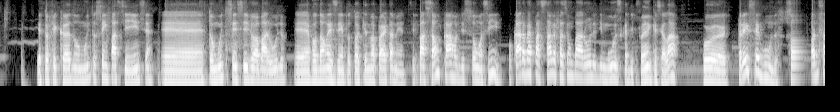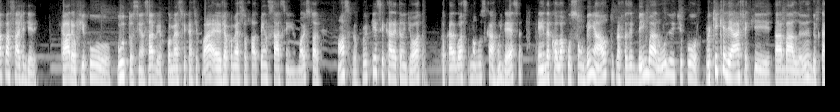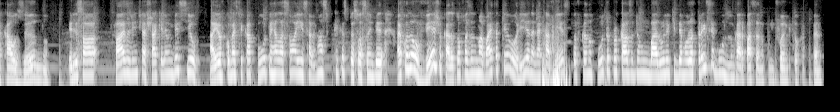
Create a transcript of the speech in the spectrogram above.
Eu tô ficando muito sem paciência, é, tô muito sensível a barulho. É, vou dar um exemplo, eu tô aqui no meu apartamento. Se passar um carro de som assim, o cara vai passar, vai fazer um barulho de música, de funk, sei lá, por três segundos, só dessa passagem dele. Cara, eu fico puto, assim, sabe? Eu começo a ficar tipo, ah, eu já começo a pensar assim, maior história. Nossa, meu, por que esse cara é tão idiota? O cara gosta de uma música ruim dessa e ainda coloca o som bem alto pra fazer bem barulho e tipo, por que que ele acha que tá abalando, que tá causando? ele só faz a gente achar que ele é um imbecil. Aí eu começo a ficar puto em relação a isso, sabe? Nossa, por que, que as pessoas são imbecis? Aí quando eu vejo, cara, eu tô fazendo uma baita teoria na minha cabeça, tô ficando puto por causa de um barulho que demorou três segundos um cara passando com um funk tocando.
